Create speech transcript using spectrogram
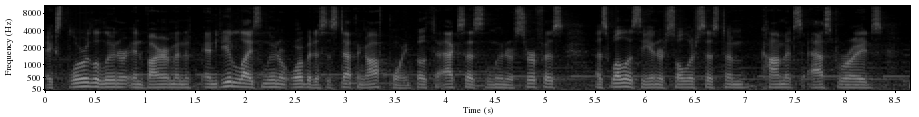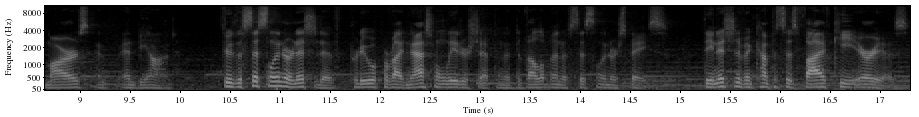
explore the lunar environment, and utilize lunar orbit as a stepping off point, both to access the lunar surface as well as the inner solar system, comets, asteroids, Mars, and, and beyond. Through the Cislunar Initiative, Purdue will provide national leadership in the development of cislunar space. The initiative encompasses five key areas.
